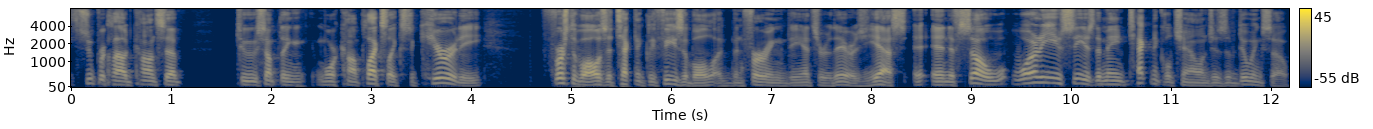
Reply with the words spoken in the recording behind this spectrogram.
super cloud concept to something more complex like security, first of all, is it technically feasible? I'm inferring the answer there is yes. And if so, what do you see as the main technical challenges of doing so?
